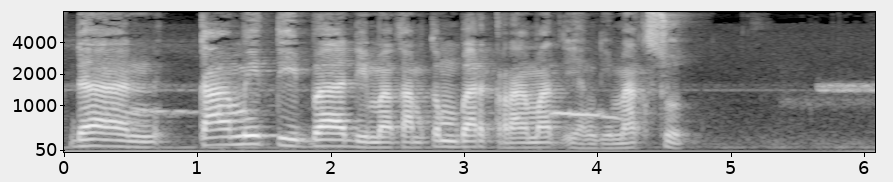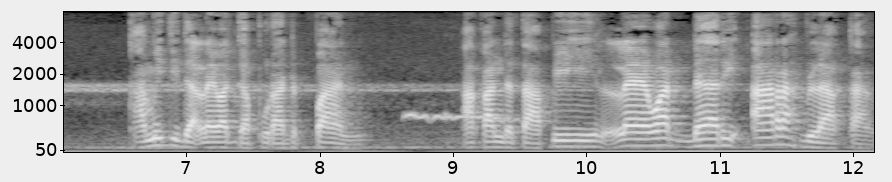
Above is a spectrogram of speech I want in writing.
Dan kami tiba di makam kembar keramat yang dimaksud Kami tidak lewat gapura depan Akan tetapi lewat dari arah belakang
